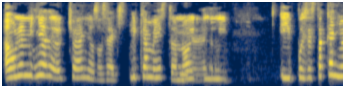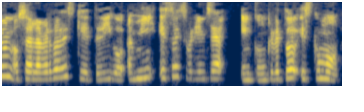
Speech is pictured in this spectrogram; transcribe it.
A una niña de ocho años, o sea, explícame esto, ¿no? Y, y pues está cañón, o sea, la verdad es que te digo, a mí esa experiencia en concreto es como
